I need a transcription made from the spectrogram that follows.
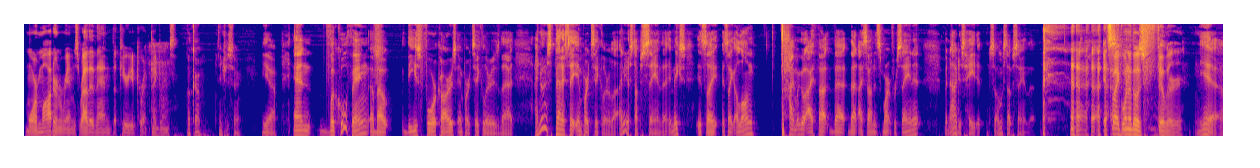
more modern rims rather than the period correct type Mhm. rims. Okay. Interesting. Yeah. And the cool thing about these four cars in particular is that I noticed that I say in particular a lot. I need to stop saying that. It makes it's like it's like a long time ago I thought that that I sounded smart for saying it, but now I just hate it. So I'm gonna stop saying that. It's like one of those filler. Yeah.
